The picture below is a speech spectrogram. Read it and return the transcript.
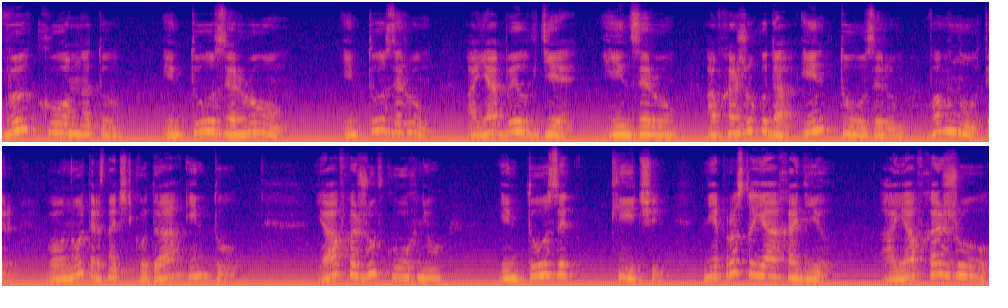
В комнату. Into the room. Into the room. А я был где? In the room. А вхожу куда? Into the room. Вовнутрь. Вовнутрь значит куда? Into. Я вхожу в кухню. Into the kitchen. Не просто я ходил, а я вхожу.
